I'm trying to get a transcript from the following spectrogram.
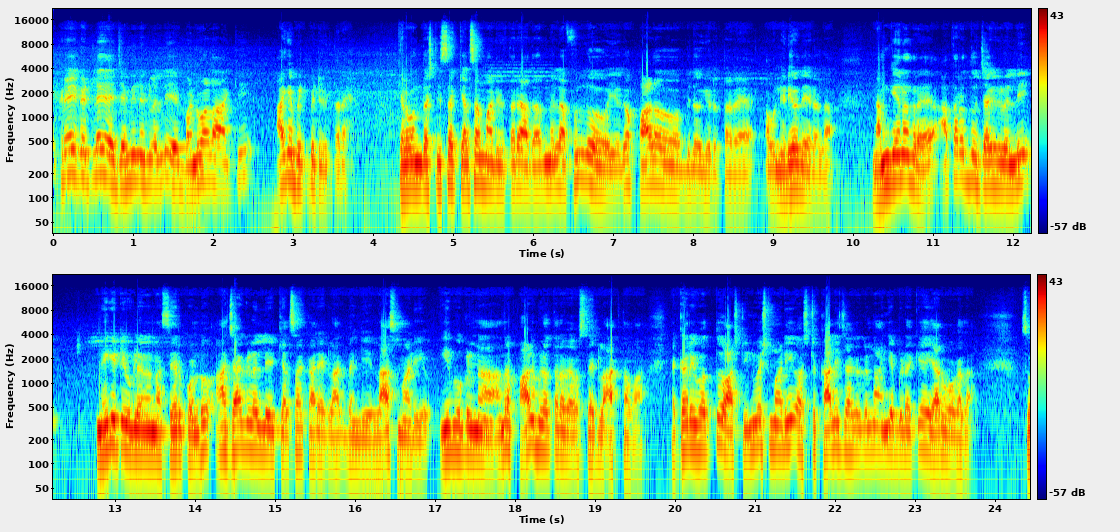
ಎಕರೆಗಟ್ಟಲೆ ಜಮೀನುಗಳಲ್ಲಿ ಬಂಡವಾಳ ಹಾಕಿ ಹಾಗೆ ಬಿಟ್ಬಿಟ್ಟಿರ್ತಾರೆ. ಕೆಲವೊಂದಷ್ಟು ದಿವಸ ಕೆಲಸ ಮಾಡಿರ್ತಾರೆ, ಅದಾದಮೇಲೆ ಫುಲ್ಲು ಈಗ ಪಾಳು ಬಿದ್ದೋಗಿರ್ತವೆ ಅವು ನಡೆಯೋದೇ ಇರಲ್ಲ. ನಮಗೇನಂದರೆ ಆ ಥರದ್ದು ಜಾಗಗಳಲ್ಲಿ ನೆಗೆಟಿವ್ಗಳನ್ನ ಸೇರಿಕೊಂಡು ಆ ಜಾಗಗಳಲ್ಲಿ ಕೆಲಸ ಕಾರ್ಯಗಳಾಗ್ದಂಗೆ ಲಾಸ್ ಮಾಡಿ ಇವುಗಳನ್ನ ಅಂದರೆ ಪಾಳು ಬೀಳೋ ಥರ ವ್ಯವಸ್ಥೆಗಳು ಆಗ್ತಾವ. ಯಾಕಂದ್ರೆ ಇವತ್ತು ಅಷ್ಟು ಇನ್ವೆಸ್ಟ್ ಮಾಡಿ ಅಷ್ಟು ಖಾಲಿ ಜಾಗಗಳನ್ನ ಹಂಗೆ ಬಿಡೋಕ್ಕೆ ಯಾರೂ ಹೋಗಲ್ಲ. ಸೊ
